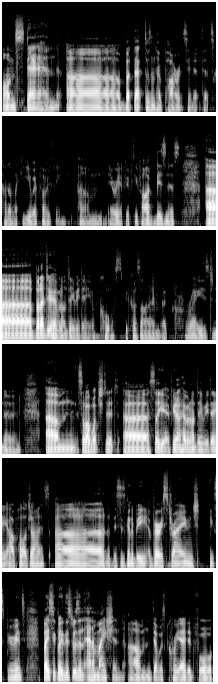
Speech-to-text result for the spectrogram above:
on Stan, uh, but that doesn't have pirates in it. That's kind of like a UFO thing um, Area 55 business. Uh, but I do have it on DVD, of course, because I'm a crazed nerd. Um, so I watched it. Uh, so yeah, if you don't have it on DVD, I apologize. Uh, that this is going to be a very strange experience. Basically, this was an animation um, that was created for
